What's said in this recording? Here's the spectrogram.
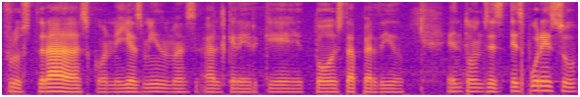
frustradas con ellas mismas al creer que todo está perdido. Entonces es por eso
